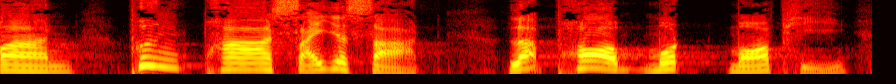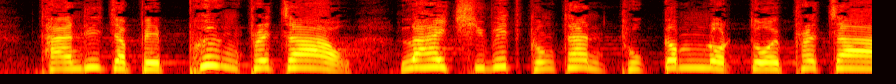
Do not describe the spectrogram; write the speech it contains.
มารพึ่งพาไสยศาสตร์ และพ่อมดหมอผี แทนที่จะไปพึ่งพระเจ้าและให้ชีวิตของท่านถูกกำหนดโดยพระเจ้า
